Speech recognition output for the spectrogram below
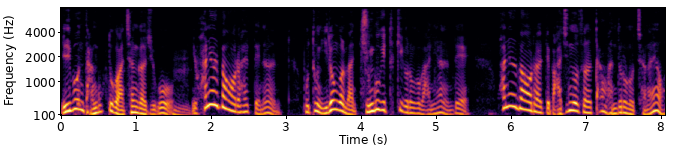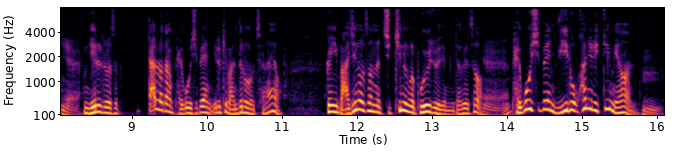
일본 당국도 마찬가지고 음. 이 환율 방어를 할 때는 보통 이런 걸 많이 중국이 특히 그런 거 많이 하는데 환율 방어를 할 때 마지노선을 딱 만들어 놓잖아요. 예. 그럼 예를 들어서 달러당 150엔 이렇게 만들어 놓잖아요. 그럼 이 마지노선을 지키는 걸 보여줘야 됩니다. 그래서 예. 150엔 위로 환율이 뛰면 음.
